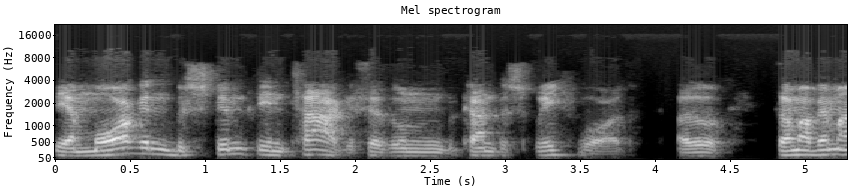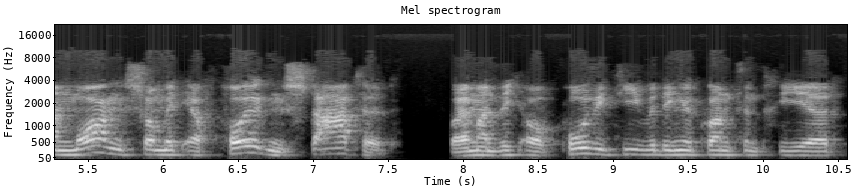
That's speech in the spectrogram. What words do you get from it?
Der Morgen bestimmt den Tag, ist ja so ein bekanntes Sprichwort. Also, sag mal, wenn man morgens schon mit Erfolgen startet, weil man sich auf positive Dinge konzentriert,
